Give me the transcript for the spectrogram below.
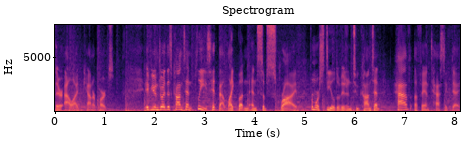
their allied counterparts. If you enjoyed this content, please hit that like button and subscribe for more Steel Division 2 content. Have a fantastic day.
